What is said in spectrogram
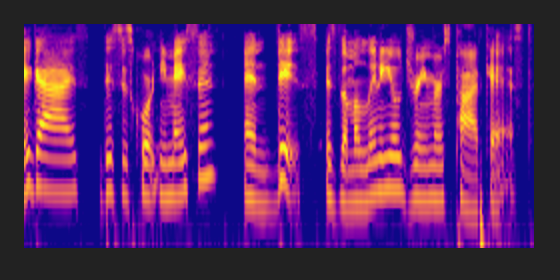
Hey guys, this is Courtney Mason, and this is the Millennial Dreamers Podcast.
